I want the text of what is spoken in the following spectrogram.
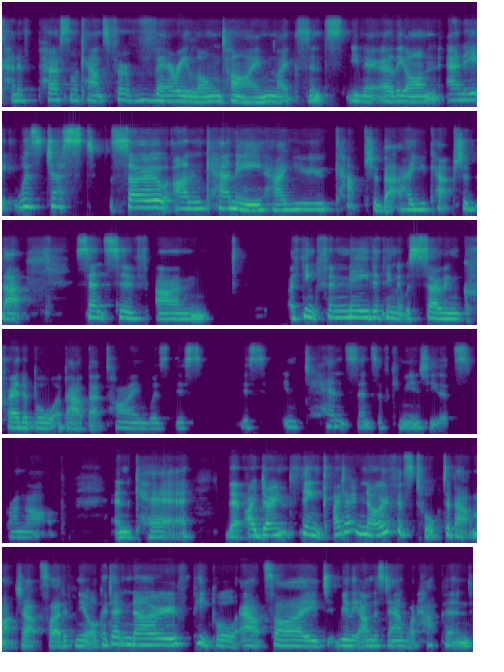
kind of personal accounts for a very long time like since you know early on and it was just so uncanny how you captured that how you captured that sense of um i think for me the thing that was so incredible about that time was this this intense sense of community that sprung up and care that I don't think, I don't know if it's talked about much outside of New York. I don't know if people outside really understand what happened,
